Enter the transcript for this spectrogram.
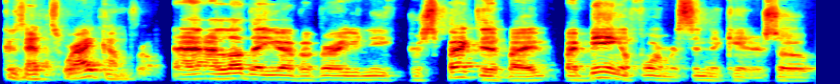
because that's where I come from. I love that you have a very unique perspective by, by being a former syndicator. So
